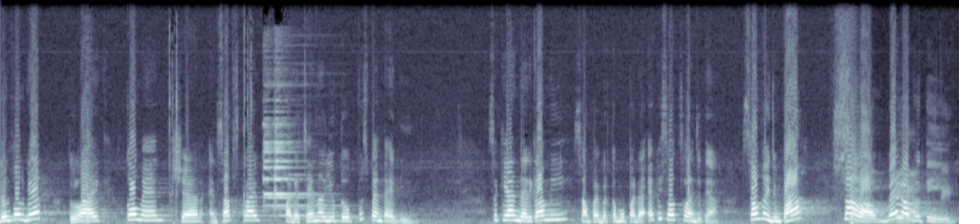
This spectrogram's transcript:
Don't forget to like, comment, share, and subscribe pada channel YouTube Puspen TNI. Sekian dari kami, sampai bertemu pada episode selanjutnya. Sampai jumpa, salam merah putih.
